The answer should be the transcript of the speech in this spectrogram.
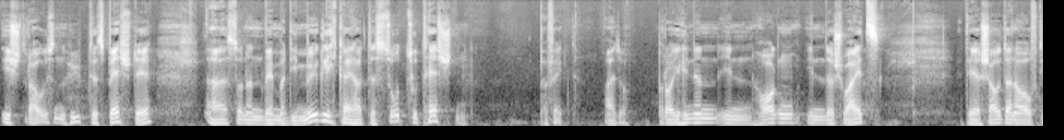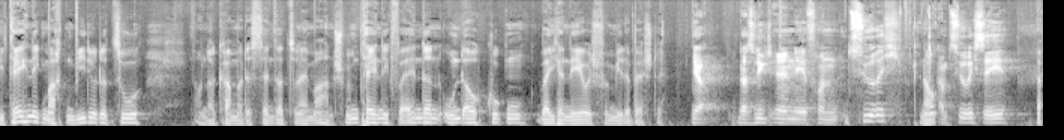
ist draußen Hüb das Beste, äh, sondern wenn man die Möglichkeit hat, das so zu testen, perfekt. Also Breuhinnen in Horgen in der Schweiz, der schaut dann auch auf die Technik, macht ein Video dazu und dann kann man das sensationell machen. Schwimmtechnik verändern und auch gucken, welcher Neo ist für mich der beste. Ja, das liegt in der Nähe von Zürich, genau. am Zürichsee. Ja.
